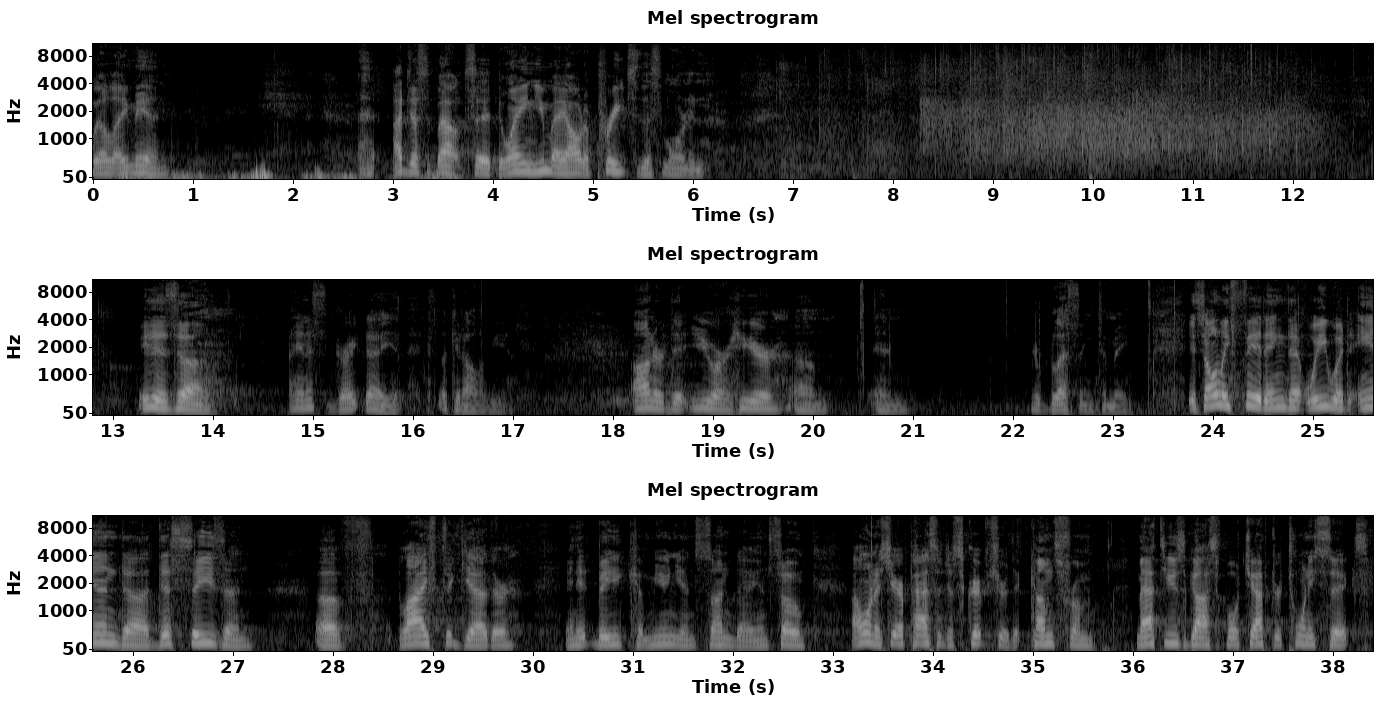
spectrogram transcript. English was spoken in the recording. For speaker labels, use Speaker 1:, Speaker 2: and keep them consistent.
Speaker 1: Well, amen. I just about said, Dwayne, you may ought to preach this morning. It is, uh, man, it's a great day. Look at all of you. Honored that you are here um, and your blessing to me. It's only fitting that we would end uh, this season of life together and it be Communion Sunday. And so I want to share a passage of Scripture that comes from Matthew's Gospel, chapter 26.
